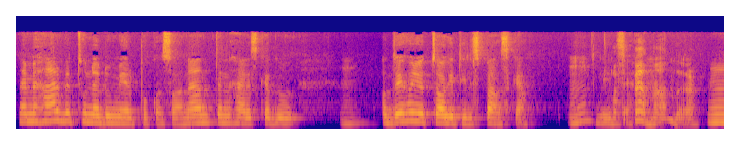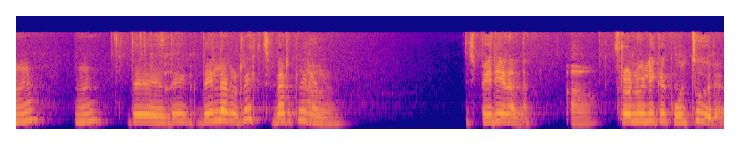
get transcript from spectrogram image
Nej, men här betonar du mer på konsonanten, här ska du... Mm. Och det har jag tagit till spanska. Mm. Vad spännande. Mm. Mm. Det, det, det är lärorikt, verkligen ja. inspirerande. Ja. Från olika kulturer.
